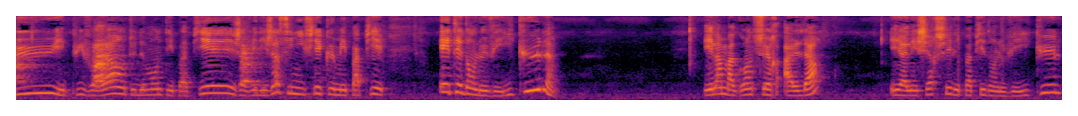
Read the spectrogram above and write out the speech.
bu. Et puis voilà, on te demande tes papiers. J'avais déjà signifié que mes papiers étaient dans le véhicule. Et là, ma grande sœur Alda est allée chercher les papiers dans le véhicule.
